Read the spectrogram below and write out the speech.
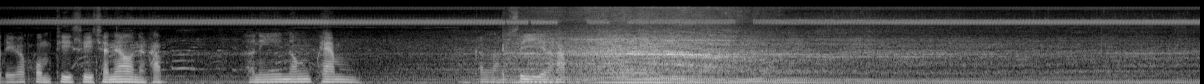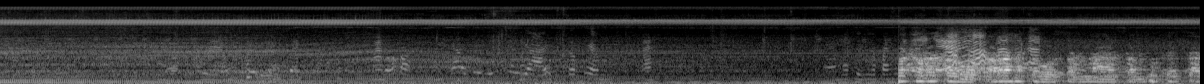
สวัสดีครับผม TC Channel นะครับ อันนี้น้องแพมกำลังซีนะครับ พระคัมภีร์อรหโตสัมมาสัมพุทธัสสะ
